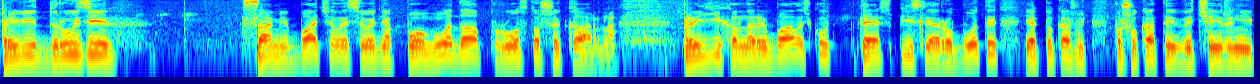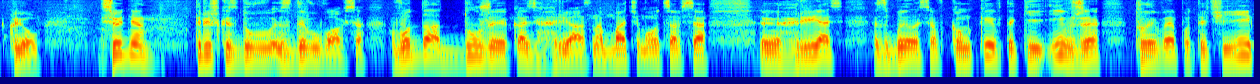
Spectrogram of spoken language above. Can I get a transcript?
Привіт, друзі! Самі бачили, сьогодні погода просто шикарна. Приїхав на рибалочку теж після роботи, як то кажуть, пошукати вечірній кльов. Сьогодні трішки здивувався. Вода дуже якась грязна. Бачимо, оця вся е, грязь збилася в комки в такі і вже пливе по течії.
